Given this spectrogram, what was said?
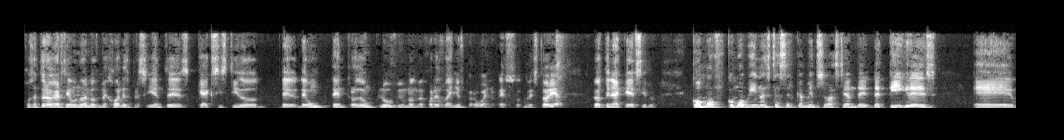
José Antonio García, uno de los mejores presidentes que ha existido de, un, dentro de un club y uno de los mejores dueños, pero bueno, es otra historia, pero tenía que decirlo. ¿Cómo, cómo vino este acercamiento, Sebastián, de, Tigres? Eh,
